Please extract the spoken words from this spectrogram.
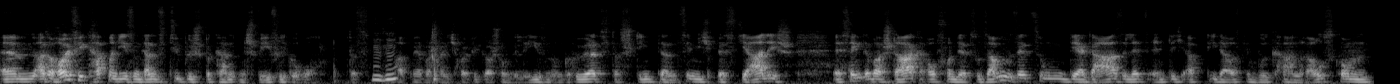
ähm, also häufig hat man diesen ganz typisch bekannten Schwefelgeruch. Das mhm. hat man ja wahrscheinlich häufiger schon gelesen und gehört. Das stinkt dann ziemlich bestialisch. Es hängt aber stark auch von der Zusammensetzung der Gase letztendlich ab, die da aus dem Vulkan rauskommen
